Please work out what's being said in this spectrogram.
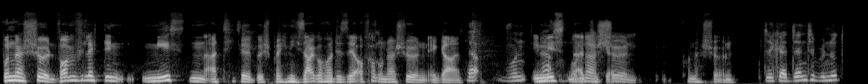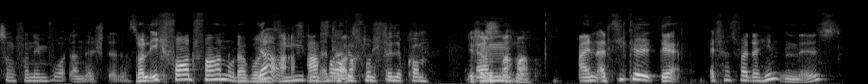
wunderschön. Wollen wir vielleicht den nächsten Artikel besprechen? Ich sage heute sehr oft Komm. wunderschön, egal. Ja, wun Den ja, nächsten Artikel. Wunderschön. Dekadente Benutzung von dem Wort an der Stelle. Soll ich fortfahren oder wollen Ja, Sie fahr den fort. Du? Philipp, komm. Ich Ähm, mach mal. Ein Artikel, der etwas weiter hinten ist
